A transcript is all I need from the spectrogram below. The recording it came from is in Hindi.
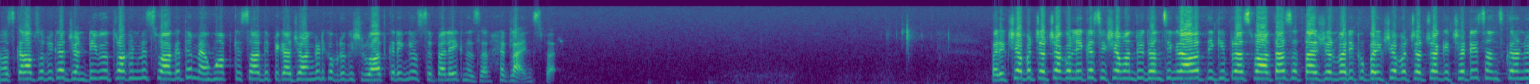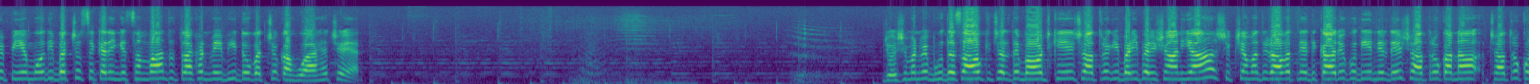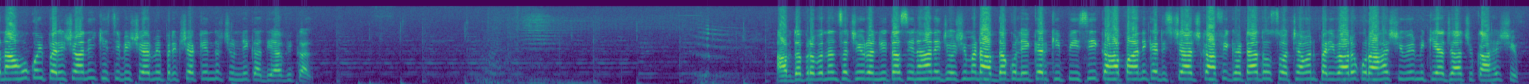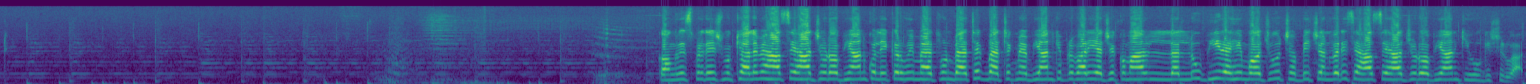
नमस्कार, आप सभी का जन टीवी उत्तराखंड में स्वागत है। मैं हूँ आपके साथ दीपिका जांगड़। खबरों की शुरुआत करेंगे। उससे पहले एक नज़र हेडलाइंस पर। परीक्षा पर चर्चा को लेकर शिक्षा मंत्री धन सिंह रावत ने की प्रेस वार्ता सत्ताईस जनवरी को परीक्षा पर चर्चा के छठे संस्करण में पीएम मोदी बच्चों से करेंगे संवाद। उत्तराखंड में भी दो बच्चों का हुआ है चयन। जोशीमठ में भूदसाव के चलते बोर्ड के छात्रों की बड़ी परेशानियाँ। शिक्षा मंत्री रावत ने अधिकारियों को दिए निर्देश। छात्रों का ना, छात्रों को ना हो कोई परेशानी, किसी भी शहर में परीक्षा केंद्र चुनने का दिया विकल्प। आपदा प्रबंधन सचिव रंजीता सिन्हा ने जोशीमठ आपदा को लेकर की पीसी, कहा पानी का डिस्चार्ज काफ़ी घटा, दो सौ अट्ठावन परिवारों को राहत शिविर में किया जा चुका है शिफ्ट। कांग्रेस प्रदेश मुख्यालय में हाथ से हाथ जोड़ो अभियान को लेकर हुई महत्वपूर्ण बैठक। बैठक में अभियान के प्रभारी अजय कुमार लल्लू भी रहे मौजूद। छब्बीस जनवरी से हाथ से हाथ जोड़ो अभियान की होगी शुरुआत।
